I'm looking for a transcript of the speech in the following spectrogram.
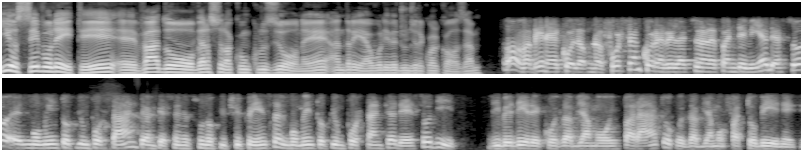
Io se volete eh, vado verso la conclusione. Andrea, volevi aggiungere qualcosa? Oh, va bene, ecco, forse ancora in relazione alla pandemia adesso è il momento più importante, anche se nessuno più ci pensa, è il momento più importante adesso di, di vedere cosa abbiamo imparato, cosa abbiamo fatto bene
